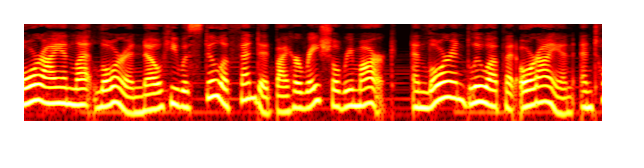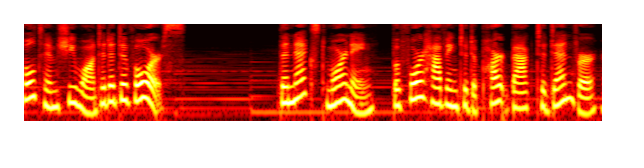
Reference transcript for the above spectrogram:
Orion let Lauren know he was still offended by her racial remark, and Lauren blew up at Orion and told him she wanted a divorce. The next morning, before having to depart back to Denver,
